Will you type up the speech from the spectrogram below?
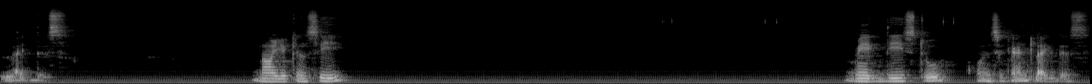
like this. Now you can see make these two coincident like this.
